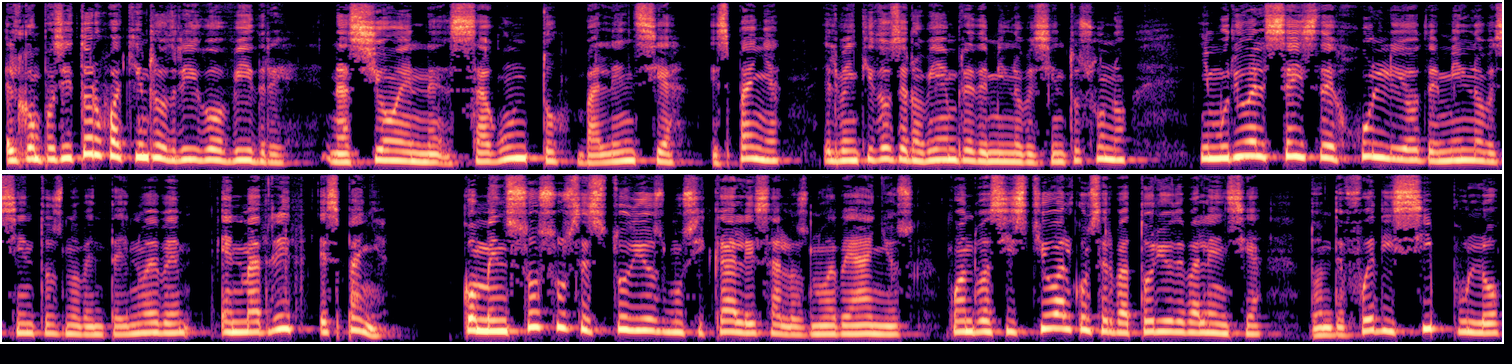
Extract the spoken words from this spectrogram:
El compositor Joaquín Rodrigo Vidre nació en Sagunto, Valencia, España, el 22 de noviembre de 1901 y murió el 6 de julio de 1999 en Madrid, España. Comenzó sus estudios musicales a los nueve años, cuando asistió al Conservatorio de Valencia, donde fue discípulo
